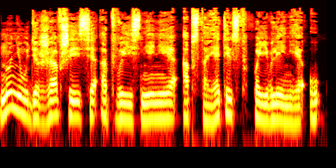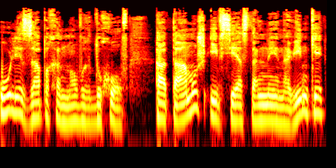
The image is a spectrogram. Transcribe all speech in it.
но не удержавшаяся от выяснения обстоятельств появления у Ули запаха новых духов, а там уж и все остальные новинки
